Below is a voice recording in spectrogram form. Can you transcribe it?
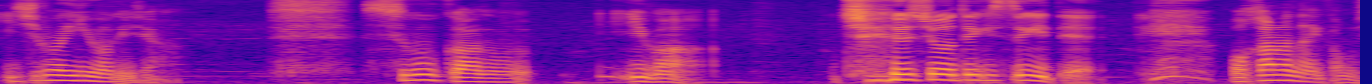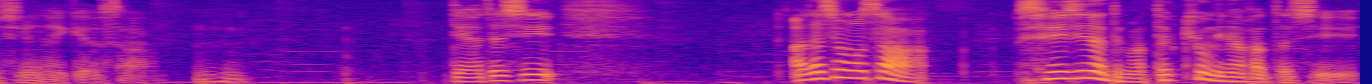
一番いいわけじゃん。すごくあの今抽象的すぎてわからないかもしれないけどさ。うん、で私私もさ政治なんて全く興味なかったし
